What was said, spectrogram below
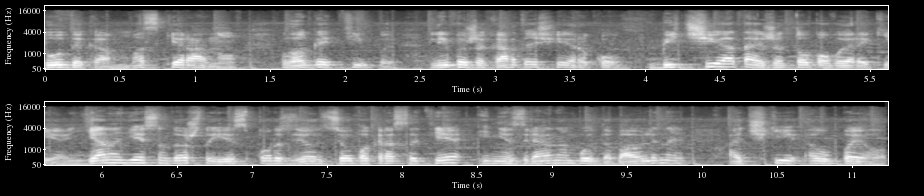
Дудека, Маскирану, логотипы, либо же карточки игроков, бичи, а также топовые игроки. Я надеюсь на то, что eSport сделает все по красоте и не зря нам будут добавлены очки LPL.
